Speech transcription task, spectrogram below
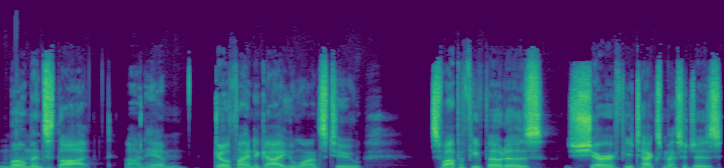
moment's thought on him. Go find a guy who wants to swap a few photos, share a few text messages,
